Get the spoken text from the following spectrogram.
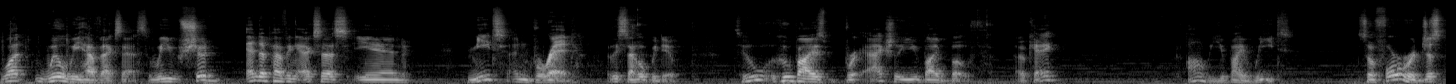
what will we have excess? We should end up having excess in meat and bread. At least I hope we do. So who who buys bre- actually you buy both, okay? Oh, you buy wheat. So forward just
